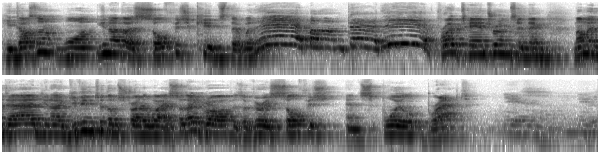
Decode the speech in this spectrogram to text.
He doesn't want, you know, those selfish kids that when, eh, mum, dad, eh, throw tantrums and then mum and dad, you know, give in to them straight away. So they grow up as a very selfish and spoiled brat. Yes. Yes.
